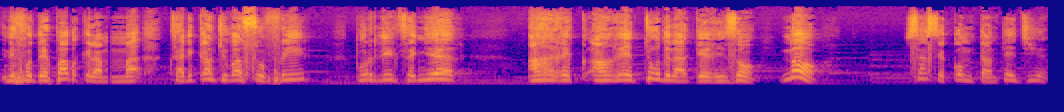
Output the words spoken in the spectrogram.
Il ne faudrait pas que la c'est-à-dire quand tu vas souffrir pour dire Seigneur en, retour de la guérison. Non, ça c'est comme tenter Dieu.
